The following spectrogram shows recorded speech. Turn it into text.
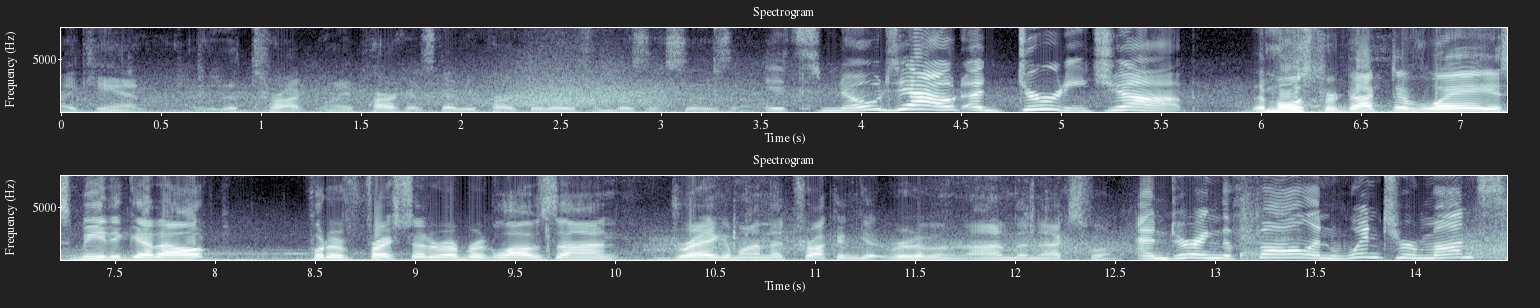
I can't. The truck, when I park it, it's got to be parked away from businesses. It's no doubt a dirty job. The most productive way is me to get out, put a fresh set of rubber gloves on, drag them on the truck, and get rid of them and on to the next one. And during the fall and winter months,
